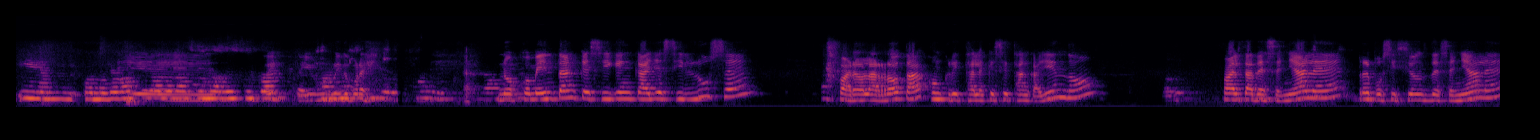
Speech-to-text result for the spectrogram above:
Y cuando le eh, la hay, hay un ruido por ahí. Nos comentan que siguen calles sin luces, farolas rotas con cristales que se están cayendo, falta de señales, reposición de señales.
